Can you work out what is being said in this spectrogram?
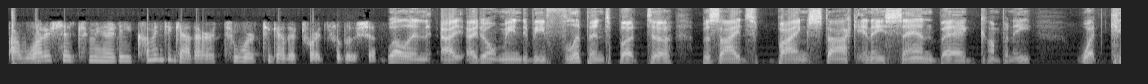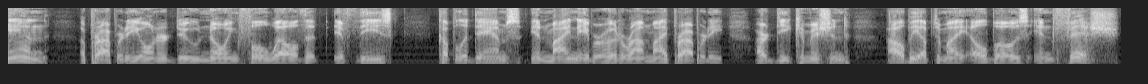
our watershed community coming together to work together towards solutions. Well, and I, I don't mean to be flippant, but uh, besides buying stock in a sandbag company, what can a property owner do knowing full well that if these couple of dams in my neighborhood around my property are decommissioned, I'll be up to my elbows in fish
